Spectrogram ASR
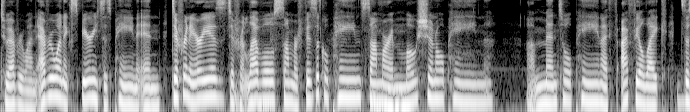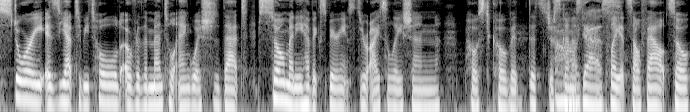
to everyone. Everyone experiences pain in different areas, different levels. Some are physical pain, some mm-hmm. are emotional pain. Uh, mental pain. I, f- I feel like the story is yet to be told over the mental anguish that so many have experienced through isolation post COVID. That's just going to yes. play itself out. So,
